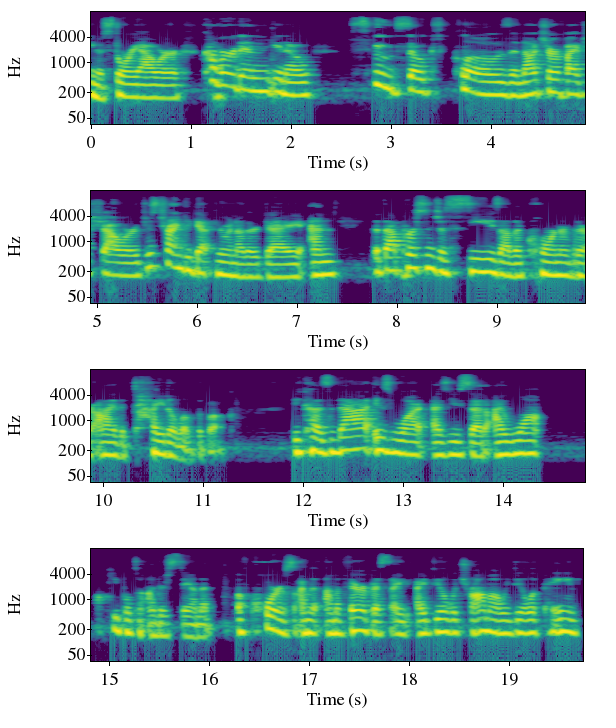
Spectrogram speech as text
you know, story hour covered in, you know, food soaked clothes and not sure if I've showered, just trying to get through another day. And that that person just sees out of the corner of their eye the title of the book. Because that is what, as you said, I want people to understand that of course I'm a, I'm a therapist. I, I deal with trauma. We deal with pain.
